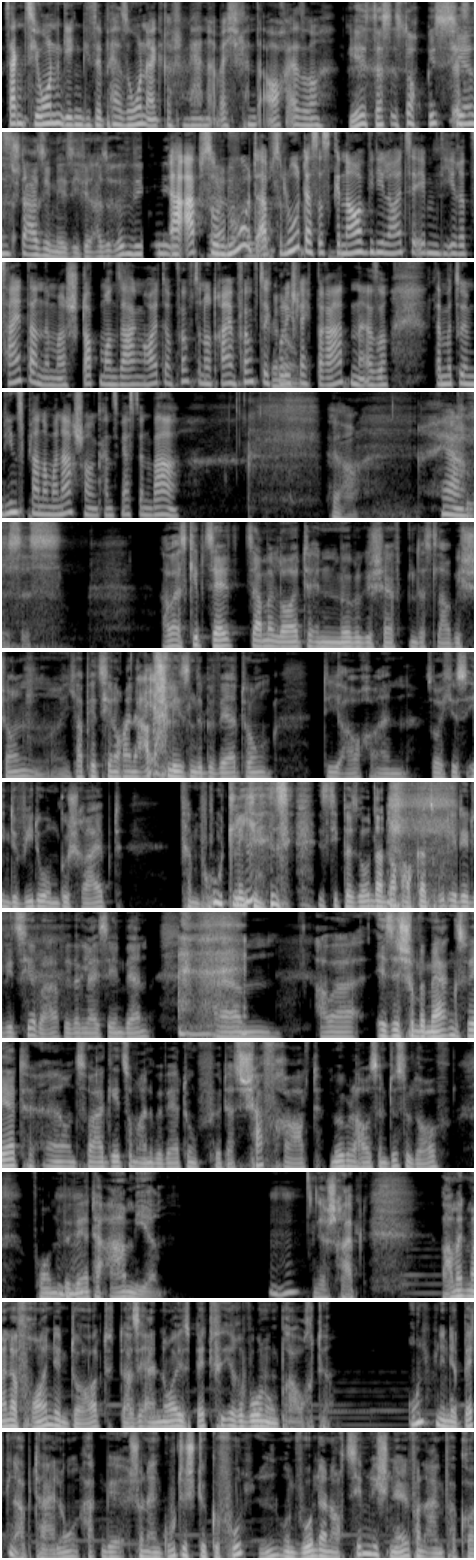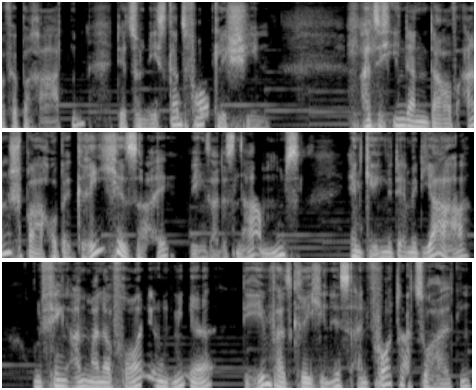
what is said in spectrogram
Sanktionen gegen diese Person ergriffen werden. Aber ich finde auch, also. Yes, das ist doch ein bisschen Stasi-mäßig. Also irgendwie. Ja, absolut, ja, also, absolut. Das ist genau wie die Leute eben, die ihre Zeit dann immer stoppen und sagen, heute um 15.53 Uhr genau. wurde ich schlecht beraten. Also, damit du im Dienstplan nochmal nachschauen kannst, wer es denn war. Ja. Ja. So ist es. Aber es gibt seltsame Leute in Möbelgeschäften, das glaube ich schon. Ich habe jetzt hier noch eine abschließende ja. Bewertung, die auch ein solches Individuum beschreibt. Vermutlich mhm. ist, ist, die Person dann doch auch ganz gut identifizierbar, wie wir gleich sehen werden. ähm, aber es ist schon bemerkenswert. Äh, und zwar geht es um eine Bewertung für das Schaffrat Möbelhaus in Düsseldorf von mhm. Bewerter Amir. Mhm. Der schreibt, war mit meiner Freundin dort, da sie ein neues Bett für ihre Wohnung brauchte. Unten in der Bettenabteilung hatten wir schon ein gutes Stück gefunden und wurden dann auch ziemlich schnell von einem Verkäufer beraten, der zunächst ganz freundlich schien. Als ich ihn dann darauf ansprach, ob er Grieche sei, wegen seines Namens, entgegnete er mit Ja und fing an, meiner Freundin und mir, die ebenfalls Griechin ist, einen Vortrag zu halten,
